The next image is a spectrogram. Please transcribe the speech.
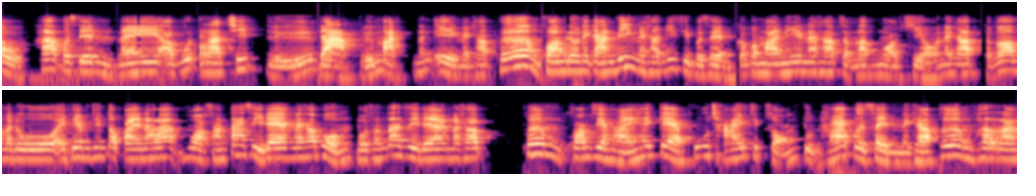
วน์5%ในอาวุธประชิดหรือดาบหรือหมัดนั่นเองนะครับ เพิ่มความเร็วในการวิ่งนะครับ 20%ก็ประมาณนี้นะครับสำหรับหมวกเขียวนะครับ แล้วก็มาดูไอเทมชิ้นต่อไปนะฮะ หมวกซานต้าสีแดงนะครับผม หมวกซานต้าสีแดงนะครับเพิ่มความเสียหายให้แก่ผู้ใช้ 12.5%นะครับ เพิ่มพลัง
